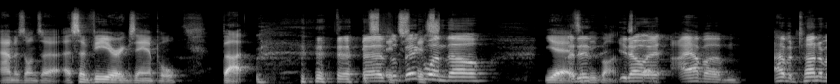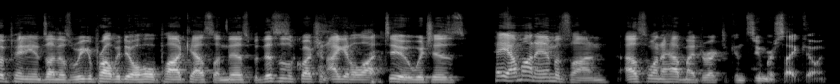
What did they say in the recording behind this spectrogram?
Amazon's a, a severe example, but it's, it's, a big it's, one though. Yeah, it's a big one. You know, it, I have a I have a ton of opinions on this. We could probably do a whole podcast on this, but this is a question I get a lot too, which is, hey, I'm on Amazon. I also want to have my direct to consumer site going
